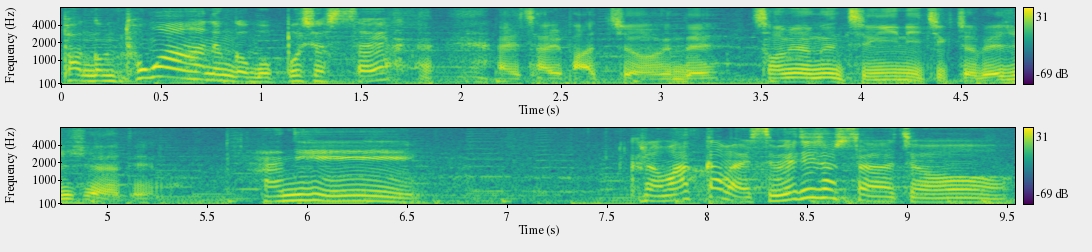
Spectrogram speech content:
방금 통화하는 거 못 보셨어요? 아니, 잘 봤죠. 근데 서명은 증인이 직접 해주셔야 돼요. 아니 그럼 아까 말씀해 주셨어야죠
